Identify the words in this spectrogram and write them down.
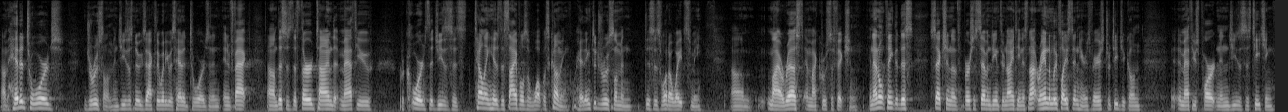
um, headed towards Jerusalem. And Jesus knew exactly what he was headed towards. And, and in fact, um, this is the third time that Matthew records that Jesus is telling his disciples of what was coming. We're heading to Jerusalem, and this is what awaits me um, my arrest and my crucifixion. And I don't think that this section of verses 17 through 19 is not randomly placed in here. It's very strategic on in Matthew's part and in Jesus' teaching.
